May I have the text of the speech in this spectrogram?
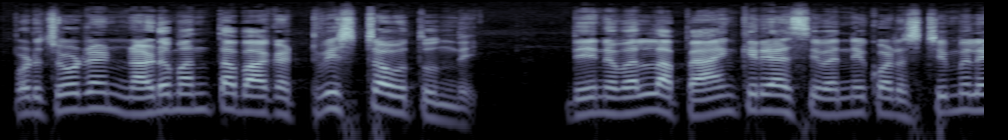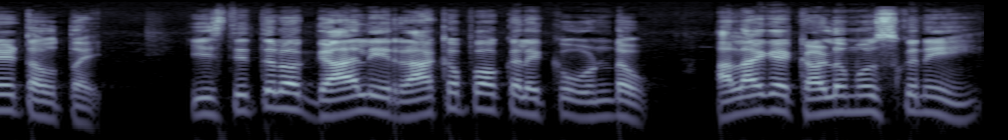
ఇప్పుడు చూడండి నడుమంతా బాగా ట్విస్ట్ అవుతుంది. దీనివల్ల ప్యాంక్రియాస్ ఇవన్నీ కూడా స్టిమ్యులేట్ అవుతాయి. ఈ స్థితిలో గాలి రాకపోకలు ఎక్కువ ఉండవు. అలాగే కళ్ళు మూసుకుని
